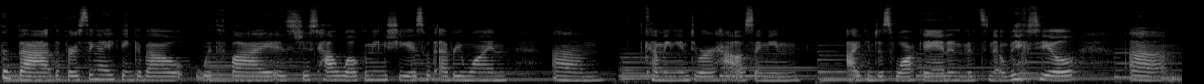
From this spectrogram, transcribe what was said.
The bat, the first thing I think about with Fai is just how welcoming she is with everyone um, coming into her house. I mean, I can just walk in and it's no big deal. Um,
